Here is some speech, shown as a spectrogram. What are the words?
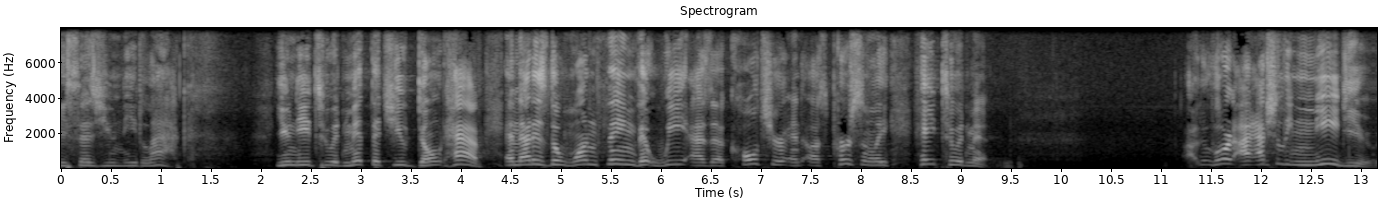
He says, you need lack. You need to admit that you don't have. And that is the one thing that we as a culture and us personally hate to admit. Uh, Lord, I actually need you.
